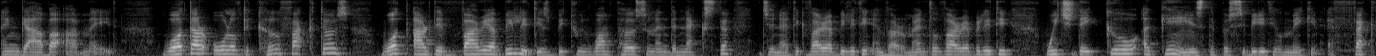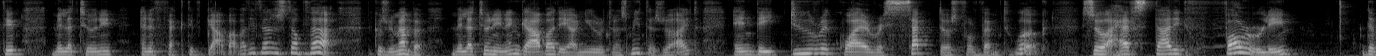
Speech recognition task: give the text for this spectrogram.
and GABA, are made. What are all of the cofactors? What are the variabilities between one person and the next? Genetic variability, environmental variability, which they go against the possibility of making effective melatonin and effective GABA. But it doesn't stop there because remember, melatonin and GABA they are neurotransmitters, right? And they do require receptors for them to work. So I have studied thoroughly the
